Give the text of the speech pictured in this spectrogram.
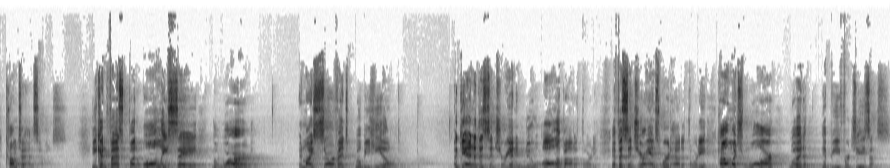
to come to his house. He confessed, But only say the word, and my servant will be healed. Again, the centurion knew all about authority. If the centurion's word had authority, how much more would it be for Jesus,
